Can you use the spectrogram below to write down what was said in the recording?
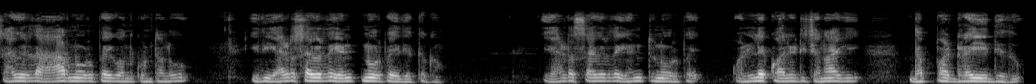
ಸಾವಿರದ ಆರುನೂರು ರೂಪಾಯಿಗೆ ಒಂದು ಕುಂಟಲು ಇದು ಎರಡು ಸಾವಿರದ ಎಂಟುನೂರು ರೂಪಾಯಿ ಇದೆ ತಗೋ. ಎರಡು ಸಾವಿರದ ಎಂಟುನೂರು ರೂಪಾಯಿ. ಒಳ್ಳೆ ಕ್ವಾಲಿಟಿ, ಚೆನ್ನಾಗಿ ದಪ್ಪ, ಡ್ರೈ ಇದ್ದಿದ್ದು.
